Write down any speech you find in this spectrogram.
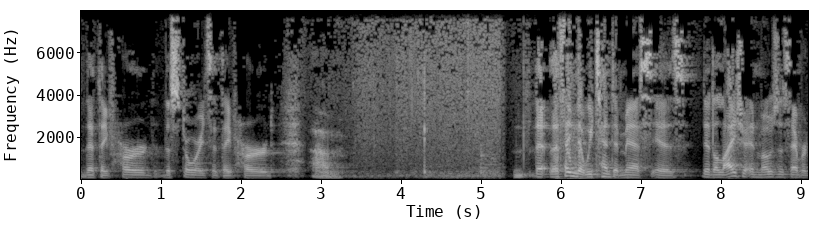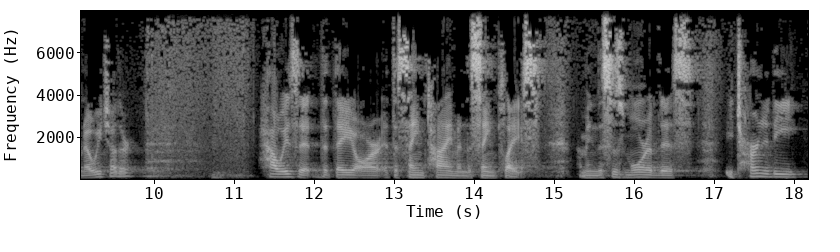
that they've heard, the stories that they've heard. Um, the, the thing that we tend to miss is, did Elijah and Moses ever know each other? How is it that they are at the same time in the same place? I mean, this is more of this eternity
